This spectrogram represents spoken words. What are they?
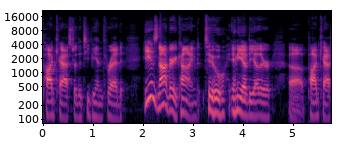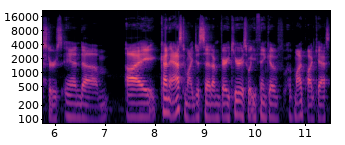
podcast or the TPN thread, he is not very kind to any of the other uh, podcasters. And um, I kind of asked him. I just said, "I'm very curious what you think of of my podcast."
